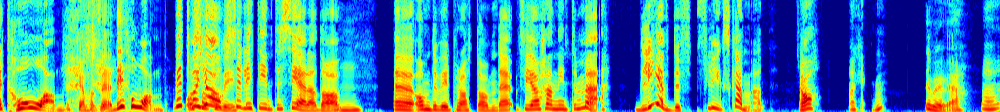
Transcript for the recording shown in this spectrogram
Ett hån kan man säga. Det är ett hån. Vet du vad jag också är lite intresserad av? Mm. Eh, om du vill prata om det. För jag hann inte med. Blev du flygskammad? Ja. Okej. Mm. Det blev jag. Ja.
